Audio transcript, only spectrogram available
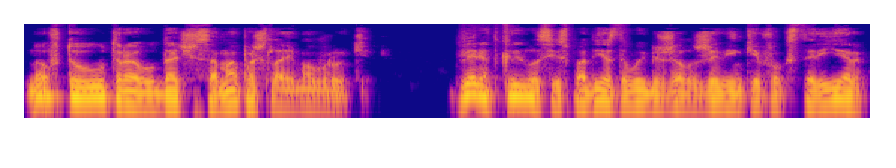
Но в то утро удача сама пошла ему в руки. Дверь открылась, из подъезда выбежал живенький фокстерьер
